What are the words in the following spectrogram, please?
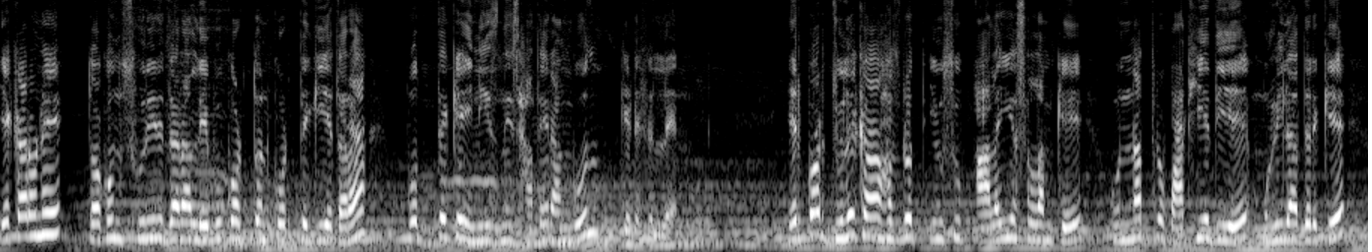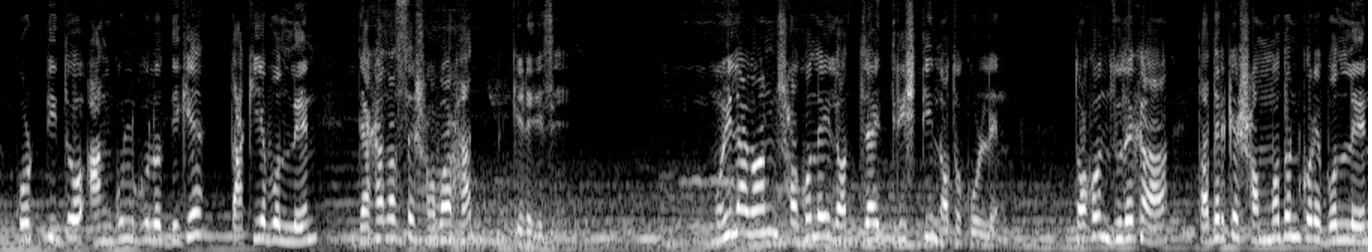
এ কারণে তখন ছুরির দ্বারা লেবু কর্তন করতে গিয়ে তারা প্রত্যেকেই নিজ নিজ হাতের আঙ্গুল কেটে ফেললেন। এরপর জুলেখা হজরত ইউসুফ আলাইসাল্লামকে অন্যত্র পাঠিয়ে দিয়ে মহিলাদেরকে কর্তৃত আঙ্গুলগুলোর দিকে তাকিয়ে বললেন, দেখা যাচ্ছে সবার হাত কেটে গেছে। মহিলাগণ সকলেই লজ্জায় দৃষ্টি নত করলেন। তখন জুলেখা তাদেরকে সম্বোধন করে বললেন,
